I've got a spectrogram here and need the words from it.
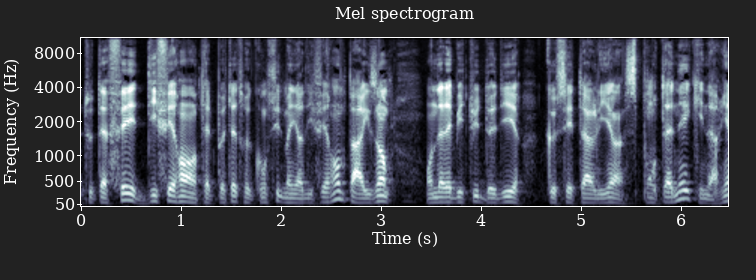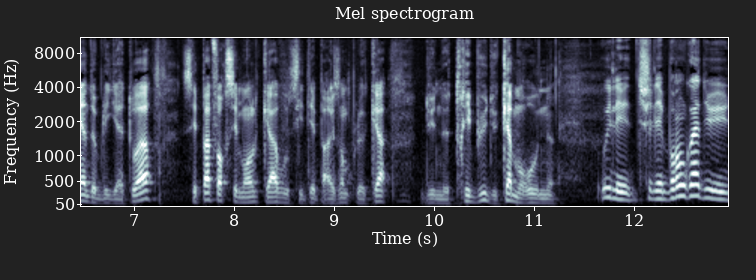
tout à fait différente. Elle peut être conçue de manière différente. Par exemple, on a l'habitude de dire que c'est un lien spontané qui n'a rien d'obligatoire. C'est pas forcément le cas. Vous citez par exemple le cas d'une tribu du Cameroun. Oui, chez les Bangwa du,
